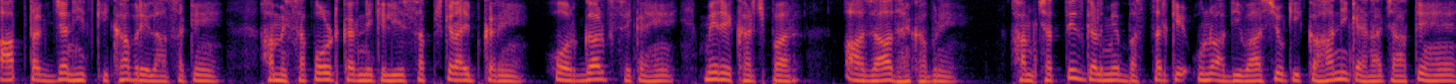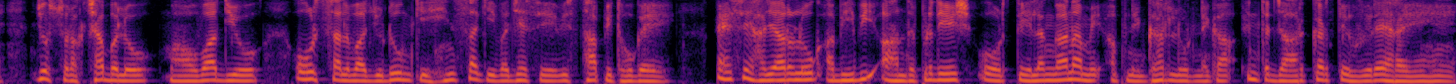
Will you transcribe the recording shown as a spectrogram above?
आप तक जनहित की खबरें ला सकें। हमें सपोर्ट करने के लिए सब्सक्राइब करें और गर्व से कहें, मेरे खर्च पर आज़ाद हैं खबरें। हम छत्तीसगढ़ में बस्तर के उन आदिवासियों की कहानी कहना चाहते हैं, जो सुरक्षा बलों, माओवादियों और सलवा जुडूम की हिंसा की वजह से विस्थापित हो गए। ऐसे हज़ारों लोग अभी भी आंध्र प्रदेश और तेलंगाना में अपने घर लौटने का इंतज़ार करते हुए रह रहे हैं।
